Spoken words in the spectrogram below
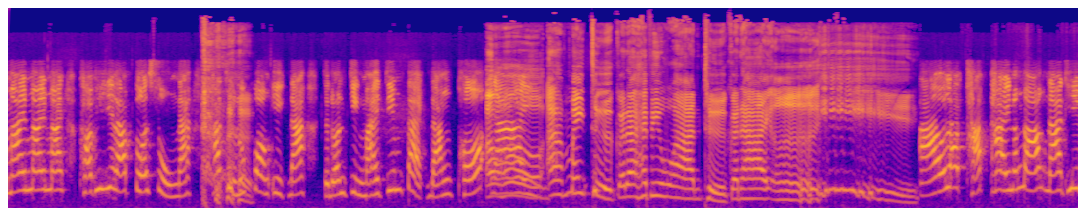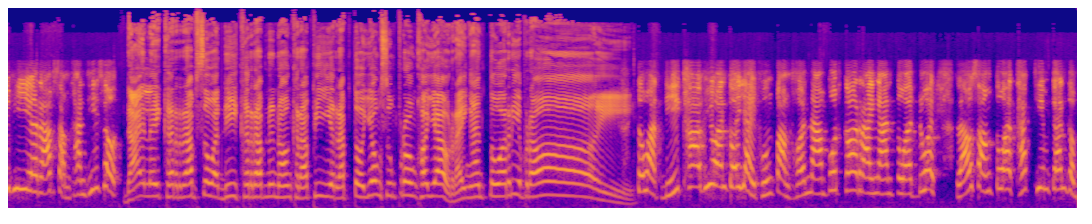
ไม่ไม่ไม่เพราะพี่ยีรับตัวสูงนะ ถ้าถือลูกโป่งอีกนะ จะโดนกิ่งไม้จิ้มแตกดังเพอะเอาไงอะไม่ถือก็ได้ให้พี่วานถือก็ได้ เออ เอาล่ะทักทายน้องๆนะที่พี่ยีรับสำคัญที่สุด ได้เลยครับ สวัสดีครับน้องๆครับ พี่รับตัวโยงสูงโปร่งคอยาวรายงานตัวเรียบร้อย สวัสดีค่ะพี่วันตัวใหญ่พุงป่องพ้นน้ำพุดก็รายงานตัวด้วย แล้วสองตัวแท็กทีมกันกับ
